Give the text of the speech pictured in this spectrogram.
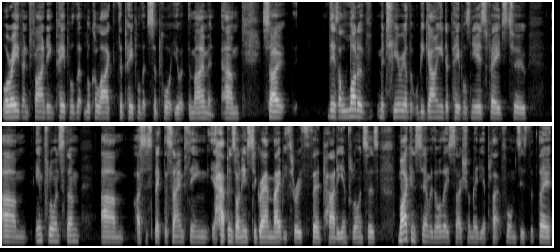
or even finding people that look alike the people that support you at the moment. Um, so there's a lot of material that will be going into people's news feeds to um, influence them. Um, I suspect the same thing happens on Instagram, maybe through third party influencers. My concern with all these social media platforms is that they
